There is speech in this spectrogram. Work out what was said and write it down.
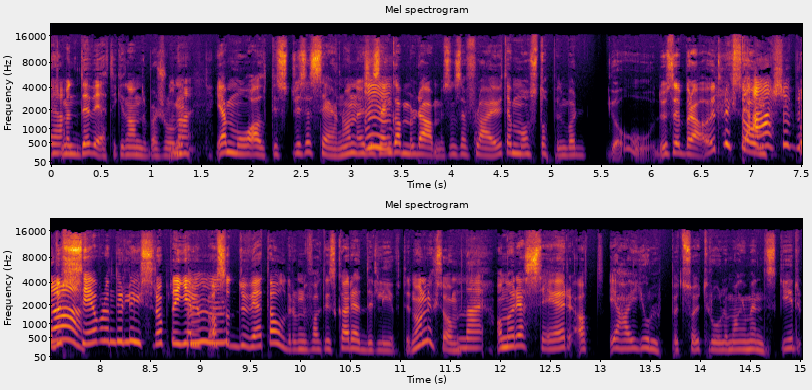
Ja. men det vet ikke den andre personen. Nei. Jeg må alltid, Hvis jeg ser noen, hvis jeg ser en Mm. gammel dame som ser fly ut, jeg må stoppe henne bare Yo, du ser bra ut, liksom. så Og du ser hvordan du lyser opp. Mm. altså, du vet aldri om du faktisk har reddet livet til noen. Liksom. Og når jeg ser at jeg har hjulpet så utrolig mange mennesker,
